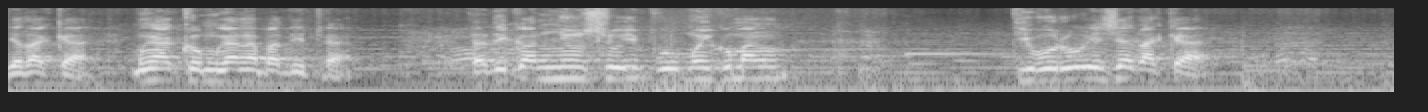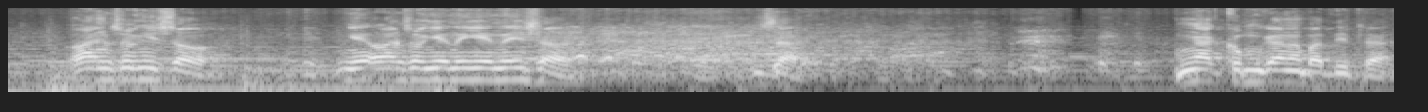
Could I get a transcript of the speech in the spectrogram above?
Ya tak mengagumkan apa tidak? Jadi kon nyusu ibumu iku mang diwuruki tak langsung iso. Nge- langsung ngene ngene iso? Bisa. Mengagumkan apa tidak?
